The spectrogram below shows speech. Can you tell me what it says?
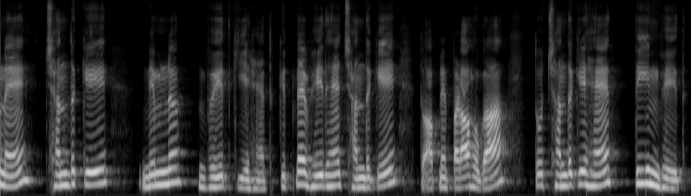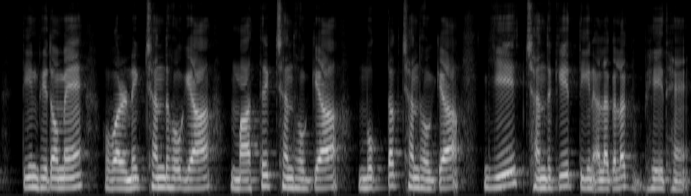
ने छंद के निम्न भेद किए हैं। तो कितने भेद हैं छंद के? तो आपने पढ़ा होगा तो छंद के हैं तीन भेद। तीन भेदों में वर्णिक छंद हो गया, मात्रिक छंद हो गया, मुक्तक छंद हो गया। ये छंद के तीन अलग अलग भेद हैं।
